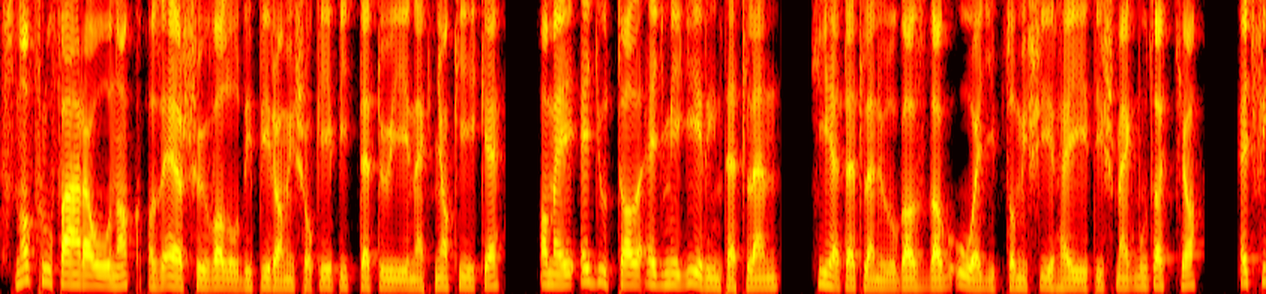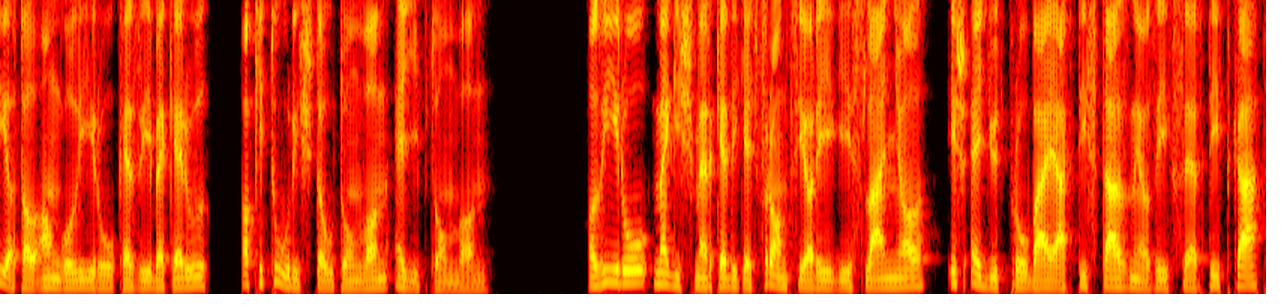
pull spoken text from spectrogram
Snofru fáraónak, az első valódi piramisok építetőjének nyakéke, amely egyúttal egy még érintetlen, hihetetlenül gazdag óegyiptomi sírhelyét is megmutatja, egy fiatal angol író kezébe kerül, aki úton van Egyiptomban. Az író megismerkedik egy francia régész lányjal, és együtt próbálják tisztázni az ékszer titkát,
